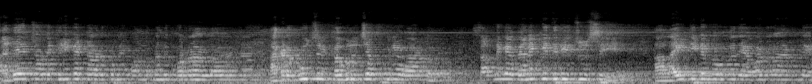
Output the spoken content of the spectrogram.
అదే చోట క్రికెట్ ఆడుకునే కొంతమంది కుర్రాళ్ళు అక్కడ కూర్చుని కబుర్లు చెప్పుకునే వాళ్ళు సడన్గా వెనక్కి తిరిగి చూసి ఆ లైట్ కింద ఉన్నది ఎవడరా? అంటే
